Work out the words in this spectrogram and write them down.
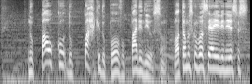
no palco do Parque do Povo, Padre Nilson. Voltamos com você aí, Vinícius.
